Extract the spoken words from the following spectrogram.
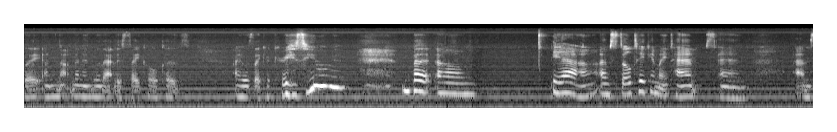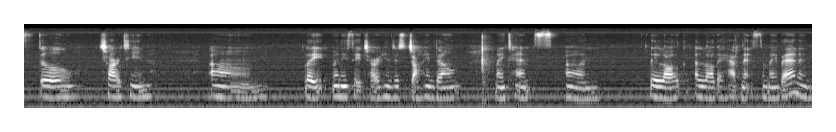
like I'm not gonna do that this cycle because I was like a crazy woman. But um yeah I'm still taking my temps and I'm still charting. Um like when I say charting just jotting down my temps on the log a log I have next to my bed. And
